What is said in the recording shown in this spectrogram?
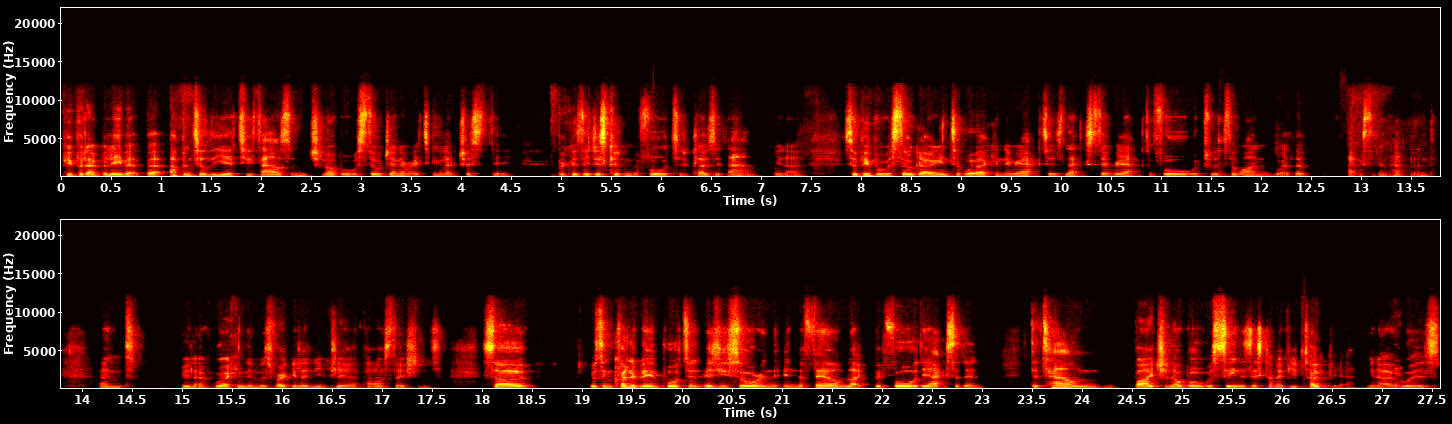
people don't believe it, but up until the year 2000, Chernobyl was still generating electricity because they just couldn't afford to close it down, you know. So people were still going into work in the reactors next to reactor four, which was the one where the accident happened and you know working them as regular nuclear power stations so was incredibly important as you saw in in the film like before the accident the town by chernobyl was seen as this kind of utopia you know yeah. it was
